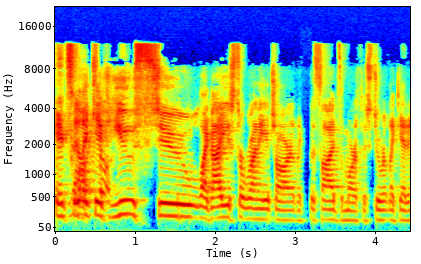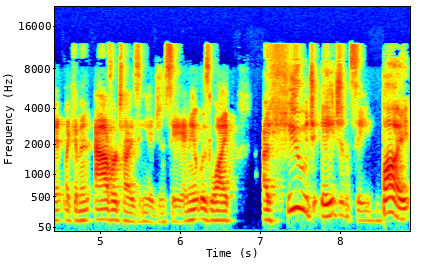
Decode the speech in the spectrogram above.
It's no, like so, if you sue, like I used to run HR, like besides the Martha Stewart, like at it, like in an advertising agency, and it was like a huge agency, but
